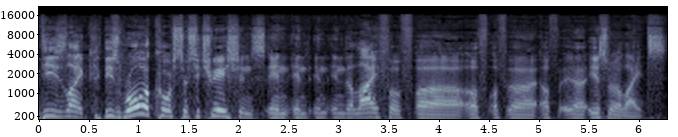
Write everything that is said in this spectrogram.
these like these roller coaster situations in, in, in, in the life of, uh, of, of, uh, of uh, Israelites.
